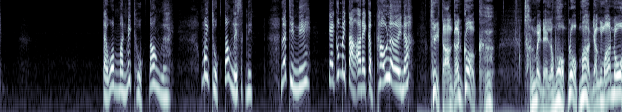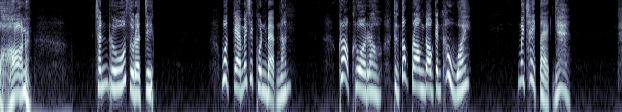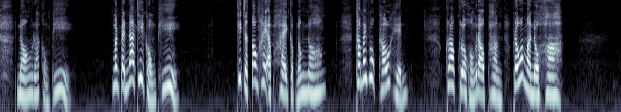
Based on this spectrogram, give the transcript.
แต่ว่ามันไม่ถูกต้องเลย ไม่ถูกต้องเลยสักนิด และทีนี้แกก็ไม่ต่างอะไรกับเขาเลยนะ ที่ต่างกันก็คือ ฉันไม่ได้ละโมบโลภมากอย่างมาโนหานั่นฉันรู้สุรจิต ว่าแกไม่ใช่คนแบบนั้น ครอบครัวเราถึงต้องปรองดองกันเข้าไว้ ไม่ใช่แตกแยก น้องรักของพี่ มันเป็นหน้าที่ของพี่ ที่จะต้องให้อภัยกับน้องๆทำให้พวกเขาเห็น ครอบครัวของเราพัง เพราะว่ามาโนฮา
